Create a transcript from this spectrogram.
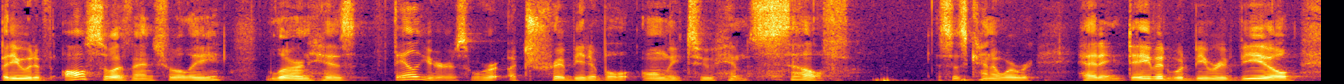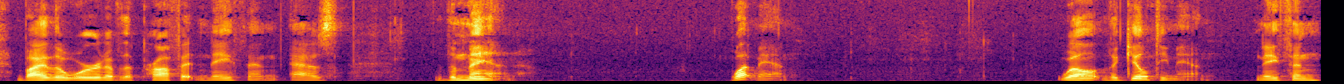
But he would have also eventually learned his failures were attributable only to himself. This is kind of where we're heading. David would be revealed by the word of the prophet Nathan as the man. What man? Well, the guilty man. Nathan,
